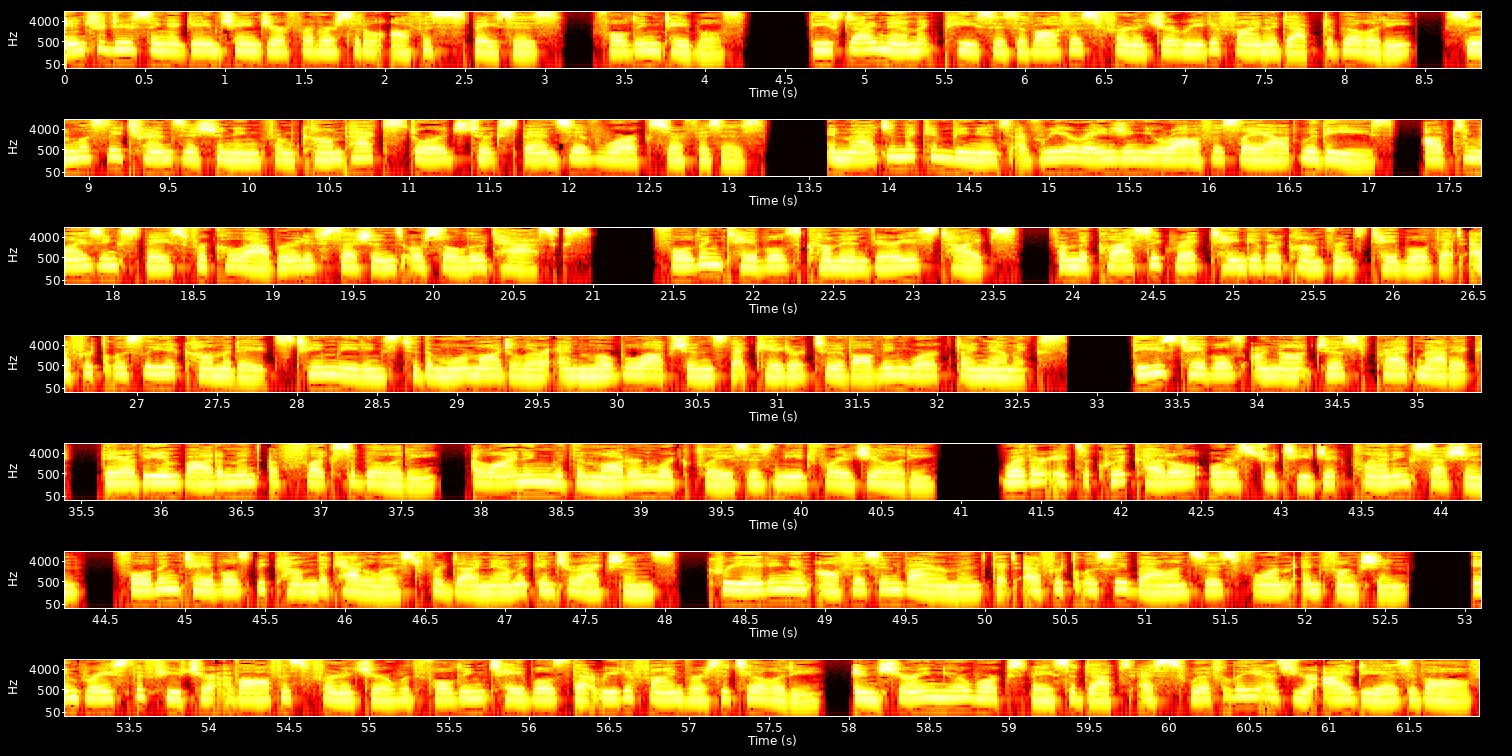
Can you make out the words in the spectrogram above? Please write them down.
Introducing a game changer for versatile office spaces folding tables. These dynamic pieces of office furniture redefine adaptability, seamlessly transitioning from compact storage to expansive work surfaces. Imagine the convenience of rearranging your office layout with ease, optimizing space for collaborative sessions or solo tasks. Folding tables come in various types, from the classic rectangular conference table that effortlessly accommodates team meetings to the more modular and mobile options that cater to evolving work dynamics. These tables are not just pragmatic, they are the embodiment of flexibility, aligning with the modern workplace's need for agility. Whether it's a quick huddle or a strategic planning session, folding tables become the catalyst for dynamic interactions, creating an office environment that effortlessly balances form and function. Embrace the future of office furniture with folding tables that redefine versatility, ensuring your workspace adapts as swiftly as your ideas evolve.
